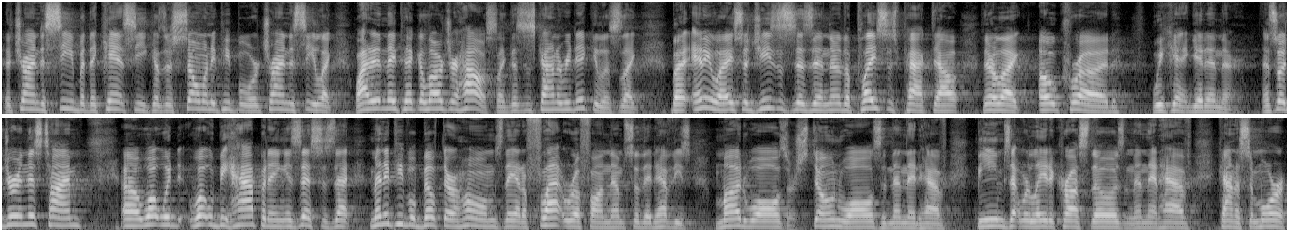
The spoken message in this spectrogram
they're trying to see, but they can't see because there's so many people who are trying to see. Like, why didn't they pick a larger house? Like, this is kind of ridiculous. Like, but anyway, so Jesus is in there. The place is packed out. They're like, oh, crud, we can't get in there. And so during this time, uh, what, would, what would be happening is this, is that many people built their homes, they had a flat roof on them, so they'd have these mud walls or stone walls, and then they'd have beams that were laid across those, and then they'd have kind of some more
